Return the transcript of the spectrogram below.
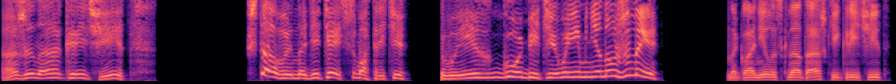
А жена кричит. «Что вы на детей смотрите? Вы их губите, вы им не нужны! наклонилась к Наташке и кричит.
